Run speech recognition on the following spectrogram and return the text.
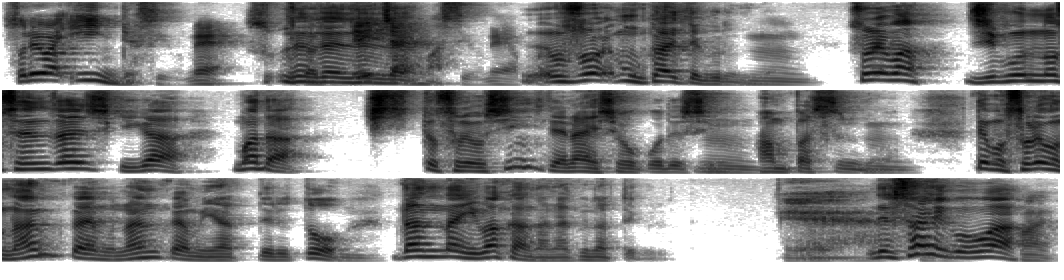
それはいいんですよね。そ全然出ちゃいますよね。それも帰ってくる。うん。それは自分の潜在意識がまだきちっとそれを信じてない証拠ですよ。うん反発するのは、うんでもそれを何回も何回もやってると、うんだんだん違和感がなくなってくる。で、最後は、はい。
